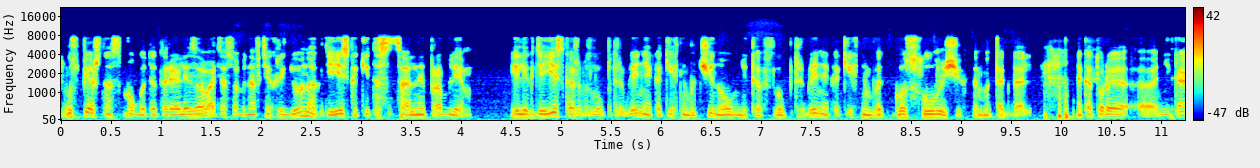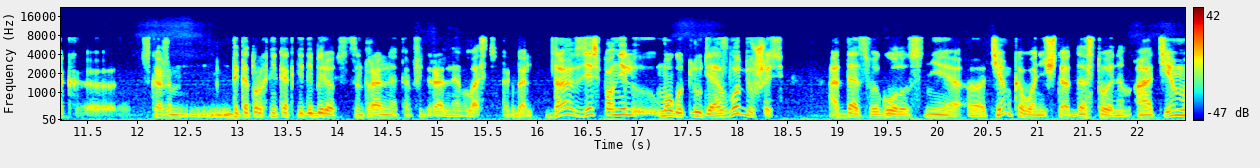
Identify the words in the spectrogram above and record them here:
успешно смогут это реализовать, особенно в тех регионах, где есть какие-то социальные проблемы или где есть, скажем, злоупотребление каких-нибудь чиновников, злоупотребление каких-нибудь госслужащих там, и так далее, на которые э, никак, э, скажем, до которых никак не доберется центральная там, федеральная власть и так далее. Да, здесь вполне могут люди, озлобившись, отдать свой голос не э, тем, кого они считают достойным, а тем,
